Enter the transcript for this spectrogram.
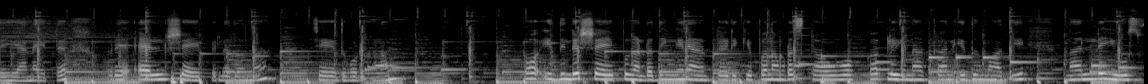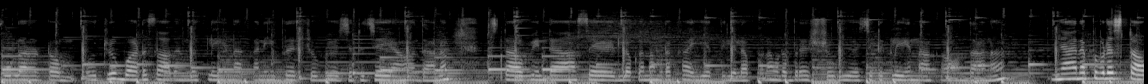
ചെയ്യാനായിട്ട്. ഒരു എൽ ഷേപ്പിൽ ഇതൊന്ന് ചെയ്ത് കൊടുക്കണം. അപ്പോൾ ഇതിന്റെ ഷേപ്പ് കണ്ടത് ഇങ്ങനെയാണ് കേട്ടോ ഇരിക്കും. ഇപ്പോൾ നമ്മുടെ സ്റ്റൗവൊക്കെ ക്ലീൻ ആക്കാൻ ഇത് മതി. നല്ല യൂസ്ഫുള്ളാണ് കേട്ടോ ഒരുപാട് സാധനങ്ങൾ ക്ലീൻ ആക്കാൻ ഈ ബ്രഷ് ഉപയോഗിച്ചിട്ട് ചെയ്യാവുന്നതാണ് സ്റ്റൗവിന്റെ ആ സൈഡിലൊക്കെ നമ്മുടെ കൈ കയ്യെത്തില്ലല്ലോ. അപ്പോൾ നമ്മുടെ ബ്രഷ് ഉപയോഗിച്ചിട്ട് ക്ലീൻ ആക്കാവുന്നതാണ്. ഞാനപ്പോൾ ഇവിടെ സ്റ്റൗ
